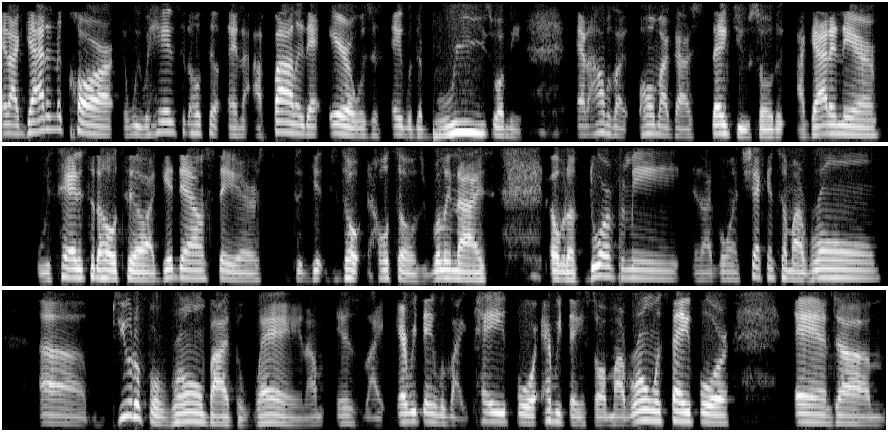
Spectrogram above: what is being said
and I got in the car, and we were heading to the hotel, and I finally, that air was just able to breathe on me. And I was like, oh my gosh, thank you. So the, I got in there. We was headed to the hotel. I get downstairs to get to the hotel. It was really nice. Open up the door for me, and I go and check into my room. Uh, beautiful room, by the way. And I'm it's like everything was like paid for, everything. So my room was paid for, and um,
